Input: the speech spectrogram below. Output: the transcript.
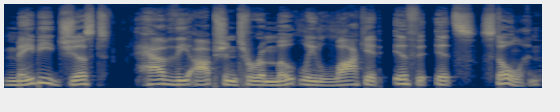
maybe just have the option to remotely lock it if it's stolen.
